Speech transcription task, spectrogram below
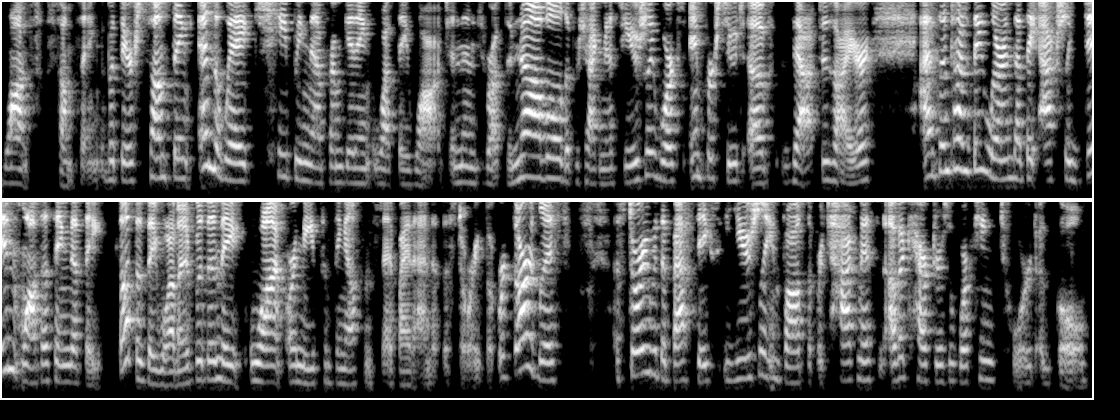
wants something, but there's something in the way keeping them from getting what they want. And then throughout the novel, the protagonist usually works in pursuit of that desire. And sometimes sometimes they learn that they actually didn't want the thing that they thought that they wanted, but then they want or need something else instead by the end of the story. But regardless, a story with the best stakes usually involves a protagonist and other characters working toward a goal.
